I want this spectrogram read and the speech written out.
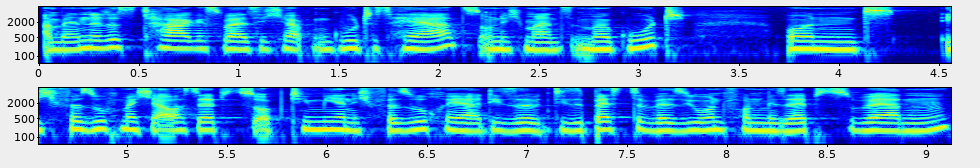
am Ende des Tages weiß ich, ich habe ein gutes Herz und ich meine es immer gut. Und ich versuche mich ja auch selbst zu optimieren. Ich versuche ja, diese, diese beste Version von mir selbst zu werden.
